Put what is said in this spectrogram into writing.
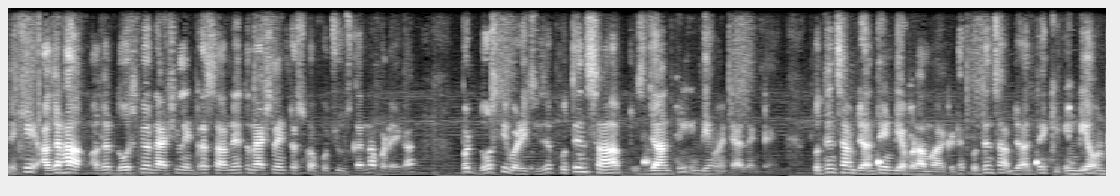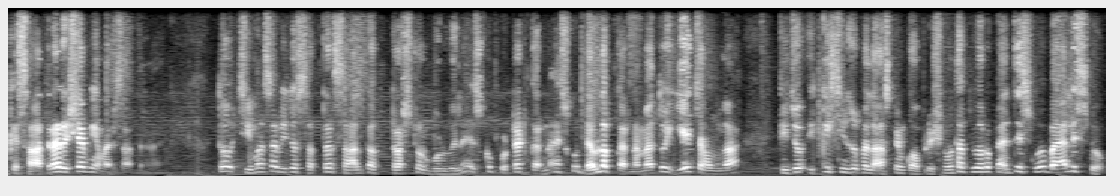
देखिए, अगर हाँ अगर दोस्ती और नेशनल इंटरेस्ट सामने है तो नेशनल इंटरेस्ट को आपको चूज़ करना पड़ेगा। बट दोस्ती बड़ी चीज़ है। पुतिन साहब जानते हैं इंडिया में टैलेंट है। पुतिन साहब जानते हैं इंडिया बड़ा मार्केट है। पुतिन साहब जानते हैं कि इंडिया उनके साथ रहा है रशिया भी हमारे साथ रहा है। तो चीमा साहब, ये जो सत्तर साल का ट्रस्ट और गुडविल है, इसको प्रोटेक्ट करना, इसको डेवलप करना। मैं तो ये चाहूँगा कि जो 21 चीज़ों पर लास्ट टाइम कॉपरेशन हुआ था फिर पैंतीस पे बयालीस पे हो।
